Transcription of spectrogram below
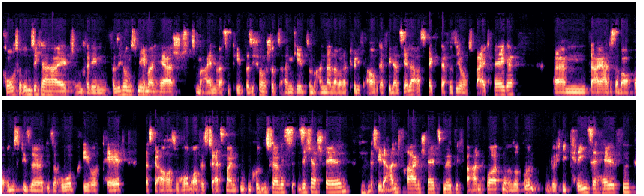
große Unsicherheit unter den Versicherungsnehmern herrscht. Zum einen, was die Themen Versicherungsschutz angeht, zum anderen aber natürlich auch der finanzielle Aspekt der Versicherungsbeiträge. Ähm, daher hat es aber auch bei uns diese, diese hohe Priorität, dass wir auch aus dem Homeoffice zuerst mal einen guten Kundenservice sicherstellen, mhm. dass wir die Anfragen schnellstmöglich beantworten, unsere Kunden durch die Krise helfen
